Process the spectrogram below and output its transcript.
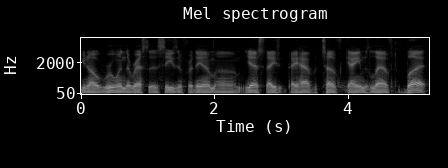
you know, ruin the rest of the season for them. Um, yes, they they have tough games left, but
